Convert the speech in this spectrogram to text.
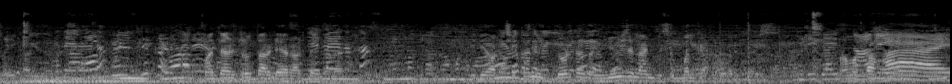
ಸೈಕ್ ಆಗಿದ್ದಾರೆ ಮತ್ತೆ ಟ್ರೂತ್ ಆರ್ ಡೇರ್ ಆಡ್ತಾ ಇದ್ದಾರೆ ಇಲ್ಲಿ ಅವ್ರ ಚಿಕನ್ ಇದು ನೋಡ್ತಾ ನಂಗೆ ನ್ಯೂಜಿಲ್ಯಾಂಡ್ ಸಿಂಬಲ್ ಕೆಟ್ಟ ಬರುತ್ತೆ ನಮ್ಮ ಅಕ್ಕ ಹಾಯ್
